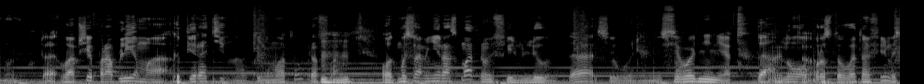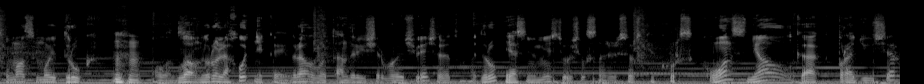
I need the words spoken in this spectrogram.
года? Да, Вообще проблема кооперативного кинематографа. Мгм. Вот мы с вами не рассматриваем фильм «Люми», да, сегодня? не Сегодня нет. Да, но Это- просто в этом фильме снимался мой друг. Мгм. Вот. Главную роль охотника играл вот Андрей Щербович Вечер, это мой друг. Я с ним вместе учился на режиссерских курсах. Он снял как продюсер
